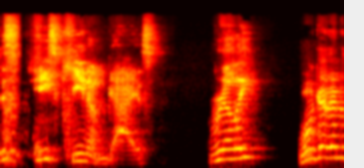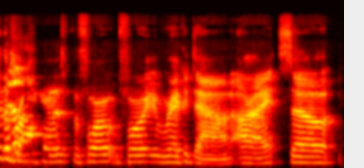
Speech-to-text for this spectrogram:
This is Case Keenum, guys. Really? We'll get into the Broncos before before we break it down. All right. So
